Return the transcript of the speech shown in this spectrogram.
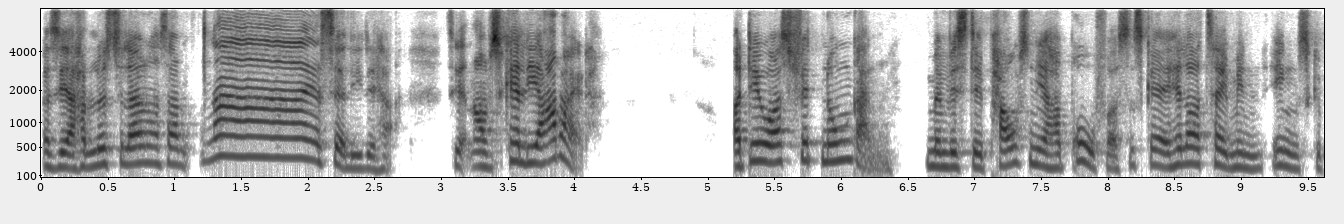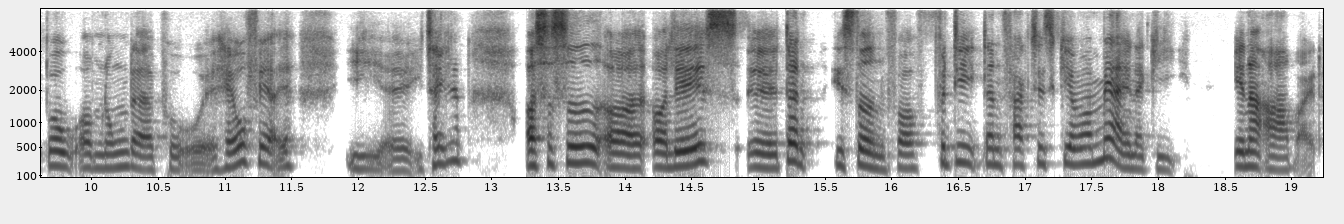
og siger, har du lyst til at lave noget sammen? Nej, jeg ser lige det her. Så siger jeg, Nå, så kan jeg lige arbejde. Og det er jo også fedt nogle gange. Men hvis det er pausen, jeg har brug for, så skal jeg hellere tage min engelske bog om nogen, der er på øh, haveferie i øh, Italien, og så sidde og, og læse øh, den i stedet for, fordi den faktisk giver mig mere energi end at arbejde.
